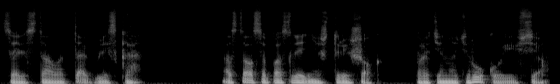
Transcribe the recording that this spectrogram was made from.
Цель стала так близка. Остался последний штришок – протянуть руку и все.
